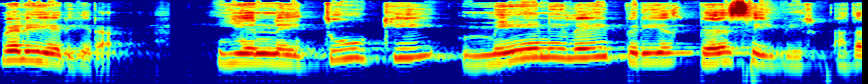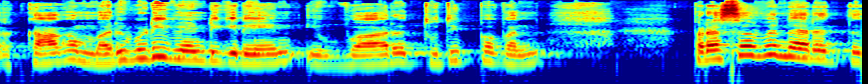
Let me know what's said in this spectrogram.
வெளியேறுகிறான். என்னை தூக்கி மேனிலே பெரிய பெற செய்வீர் அதற்காக மறுபடி வேண்டுகிறேன். இவ்வாறு துதிப்பவன் பிரசவ நேரத்து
